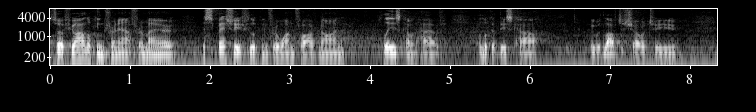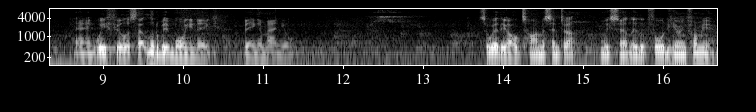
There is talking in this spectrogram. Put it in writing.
So if you are looking for an Alfa Romeo, especially if you're looking for a 159, please come and have a look at this car we would love to show it to you, and we feel it's that little bit more unique being a manual. So we're the Oldtimer Centre, and we certainly look forward to hearing from you.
